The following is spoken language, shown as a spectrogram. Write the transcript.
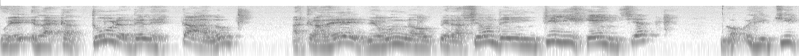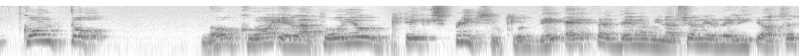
fue la captura del Estado a través de una operación de inteligencia y que contó con el apoyo explícito de estas denominaciones religiosas,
